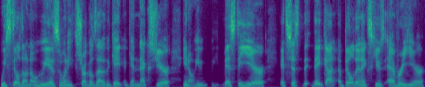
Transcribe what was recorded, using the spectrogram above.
We still don't know who he is. So when he struggles out of the gate again next year, you know, he, he missed a year. It's just they've got a built-in excuse every year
